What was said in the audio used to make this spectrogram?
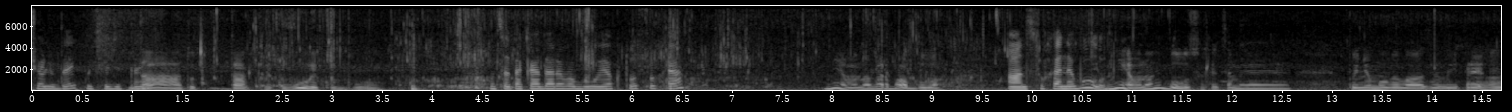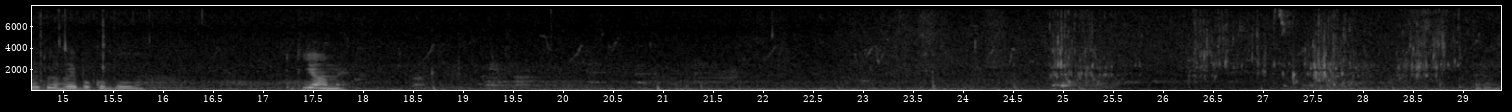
Куча людей, куча дітей. Да, тут так, як вулику було. Оце таке дерево було, як то сухе. Ні, воно верба була. А, сухе не було. Ні, воно не було сухе. Це ми по ньому вилазили і пригали. Тут глибоко було. Тут ями. Зараз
